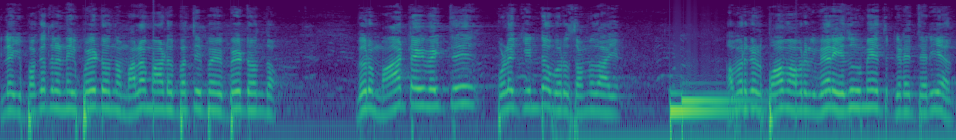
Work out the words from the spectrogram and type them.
இன்னைக்கு பக்கத்துல இன்னைக்கு போயிட்டு வந்தோம். மலை மாடு பத்தி போய் போயிட்டு வந்தோம். வெறும் மாட்டை வைத்து பிழைக்கின்ற ஒரு சமுதாயம். அவர்கள் பாவம் அவர்களுக்கு வேற எதுவுமே கிடை தெரியாது.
